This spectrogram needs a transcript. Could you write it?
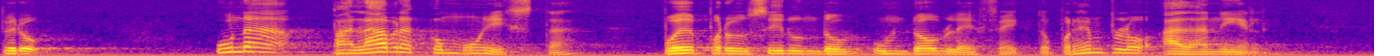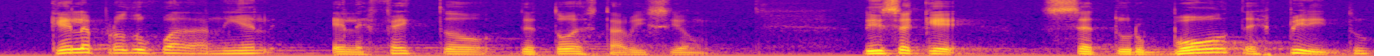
pero una palabra como esta puede producir un, doble efecto. Por ejemplo, a Daniel. ¿Qué le produjo a Daniel el efecto de toda esta visión? Dice que se turbó de espíritu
